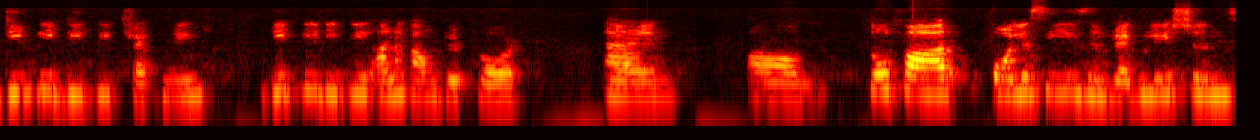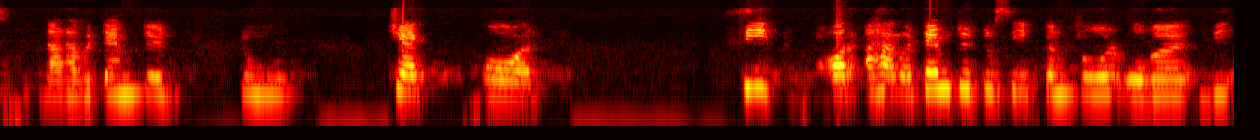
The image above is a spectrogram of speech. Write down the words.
deeply, deeply threatening, deeply, deeply unaccounted for. And um, so far, policies and regulations that have attempted to check or seek or have attempted to seek control over the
